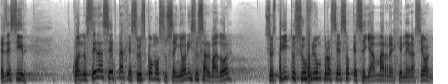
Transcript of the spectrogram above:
Es decir, cuando usted acepta a Jesús como su Señor y su Salvador, su espíritu sufre un proceso que se llama regeneración.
